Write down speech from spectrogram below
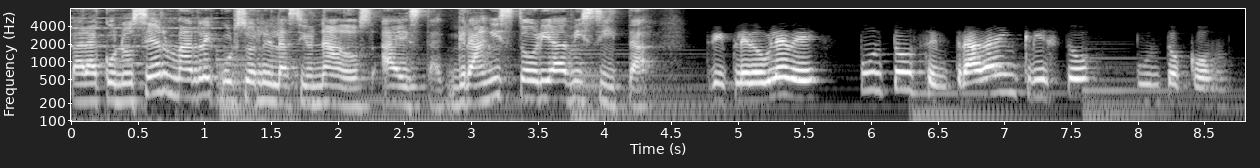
Para conocer más recursos relacionados a esta gran historia, visita www.centradaencristo.com.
